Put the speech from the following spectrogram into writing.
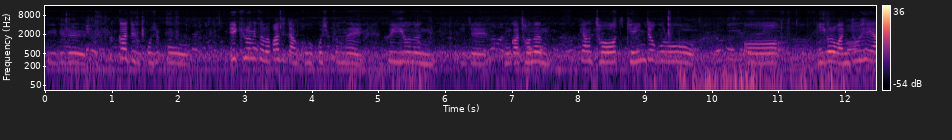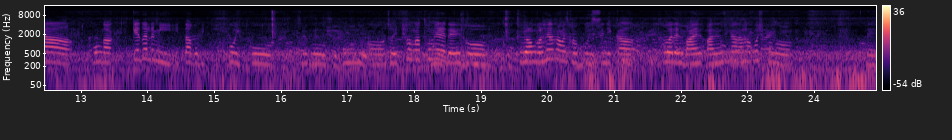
길이를 끝까지 걷고 싶고 1km를 빠지지 않고 걷고 싶은데 그 이유는 이제 뭔가 저는 그냥 저 개인적으로 어, 이걸 완주해야 뭔가 깨달음이 있다고 믿고 있고 그리고 어, 저희 평화 통일에 대해서 그런 걸 생각하면서 걷고 있으니까 그거에 대해서 많은, 많은 생각을 하고 싶어서 네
